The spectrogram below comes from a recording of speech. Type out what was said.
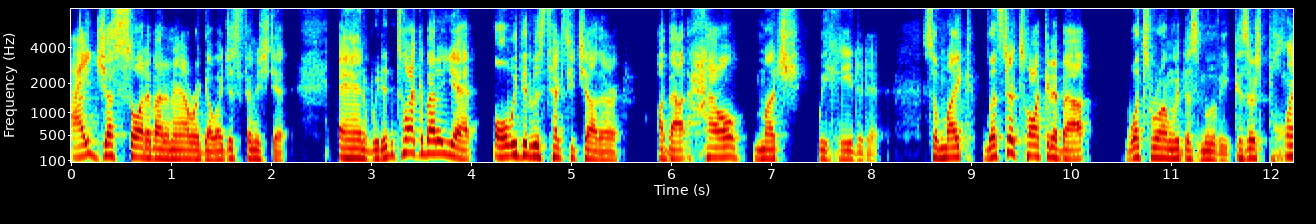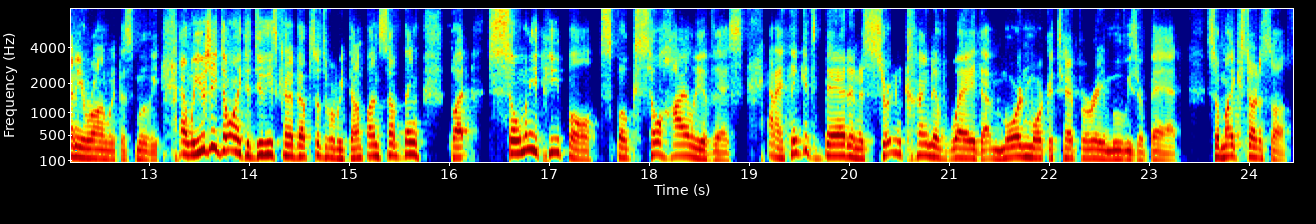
I just saw it about an hour ago. I just finished it. And we didn't talk about it yet. All we did was text each other about how much we hated it. So, Mike, let's start talking about what's wrong with this movie because there's plenty wrong with this movie. And we usually don't like to do these kind of episodes where we dump on something, but so many people spoke so highly of this. And I think it's bad in a certain kind of way that more and more contemporary movies are bad. So, Mike, start us off.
